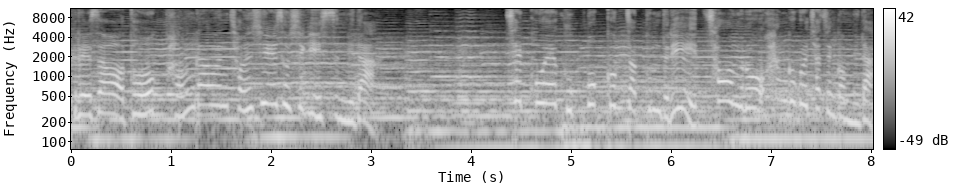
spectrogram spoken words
그래서 더욱 반가운 전시회 소식이 있습니다. 체코의 국보급 작품들이 처음으로 한국을 찾은 겁니다.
